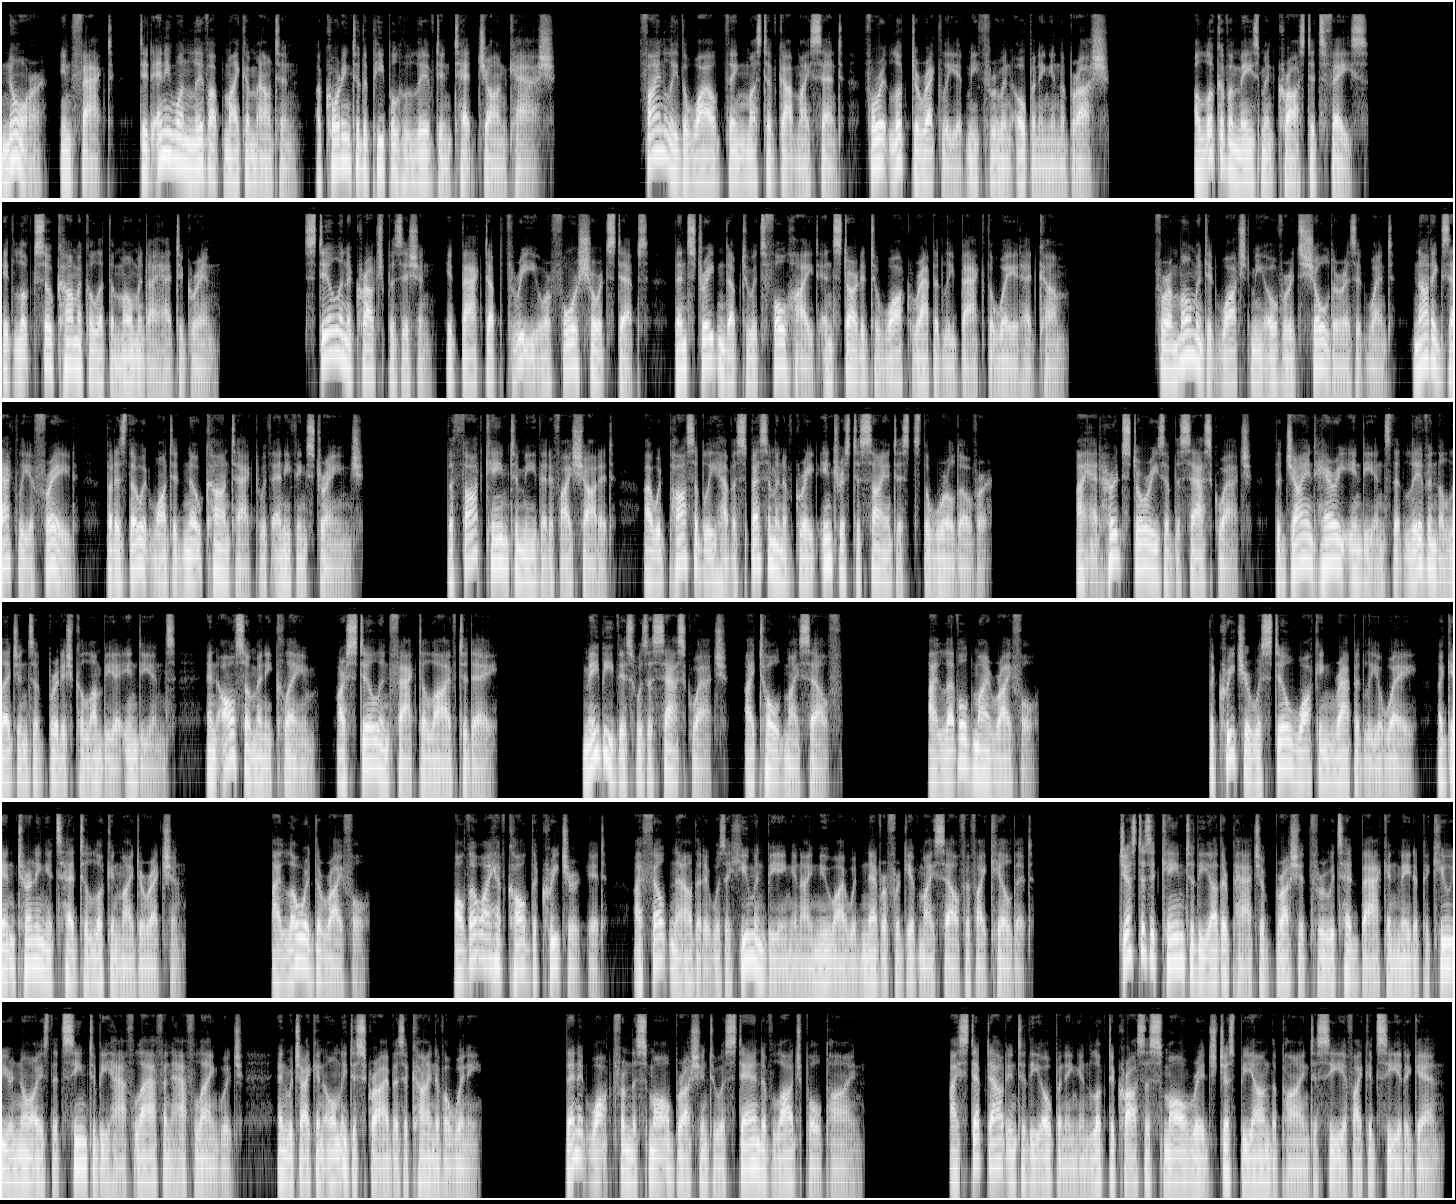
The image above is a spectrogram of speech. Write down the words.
Nor, in fact, did anyone live up Mica Mountain, according to the people who lived in Tete Jaune Cache. Finally, the wild thing must have got my scent, for it looked directly at me through an opening in the brush. A look of amazement crossed its face. It looked so comical at the moment I had to grin. Still in a crouched position, it backed up three or four short steps, then straightened up to its full height and started to walk rapidly back the way it had come. For a moment it watched me over its shoulder as it went, not exactly afraid, but as though it wanted no contact with anything strange. The thought came to me that if I shot it, I would possibly have a specimen of great interest to scientists the world over. I had heard stories of the Sasquatch, the giant hairy Indians that live in the legends of British Columbia Indians, and also many claim, are still in fact alive today. Maybe this was a Sasquatch, I told myself. I leveled my rifle. The creature was still walking rapidly away, again turning its head to look in my direction. I lowered the rifle. Although I have called the creature it, I felt now that it was a human being and I knew I would never forgive myself if I killed it. Just as it came to the other patch of brush, it threw its head back and made a peculiar noise that seemed to be half laugh and half language, and which I can only describe as a kind of a whinny. Then it walked from the small brush into a stand of lodgepole pine. I stepped out into the opening and looked across a small ridge just beyond the pine to see if I could see it again.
